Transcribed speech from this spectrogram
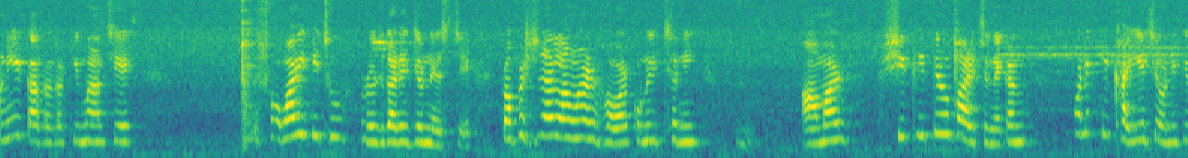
অনেক কাকা কাকিমা আছে। সবাই কিছু রোজগারের জন্য এসছে। প্রফেশনাল আমার হওয়ার কোনো ইচ্ছা নেই। আমার স্বীকৃতিও পারছে না, কারণ অনেককে খাইয়েছি, অনেকে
